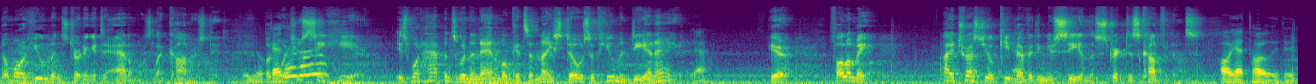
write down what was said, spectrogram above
No more humans turning into animals like Connors did. Are you but what there, you see here is what happens when an animal gets a nice dose of human DNA. Yeah. Here, follow me. I trust you'll keep everything you see in the strictest confidence. Oh yeah, totally, dude.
